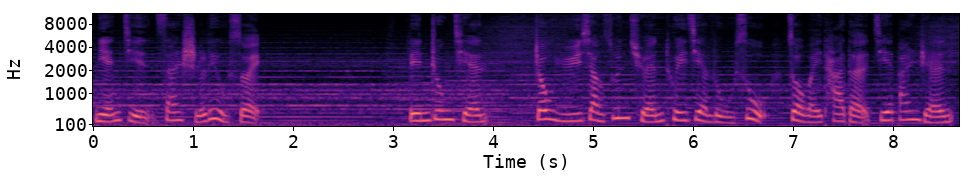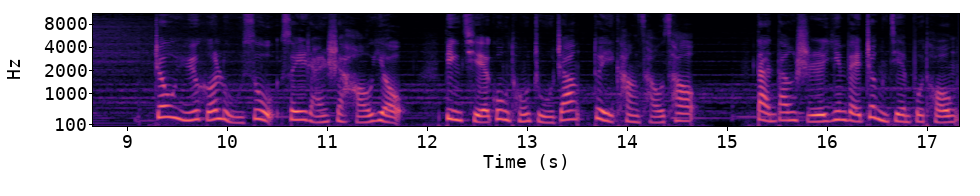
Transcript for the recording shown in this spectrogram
年仅三十六岁。临终前，周瑜向孙权推荐鲁肃作为他的接班人。周瑜和鲁肃虽然是好友，并且共同主张对抗曹操，但当时因为政见不同，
